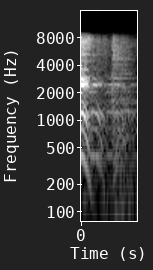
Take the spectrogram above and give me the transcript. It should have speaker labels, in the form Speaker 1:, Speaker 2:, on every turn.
Speaker 1: Huh!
